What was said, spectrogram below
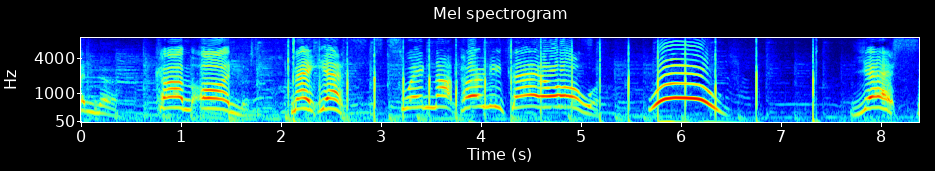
On! Come on! Mate, yes! Swing that ponytail! Woo! Yes!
